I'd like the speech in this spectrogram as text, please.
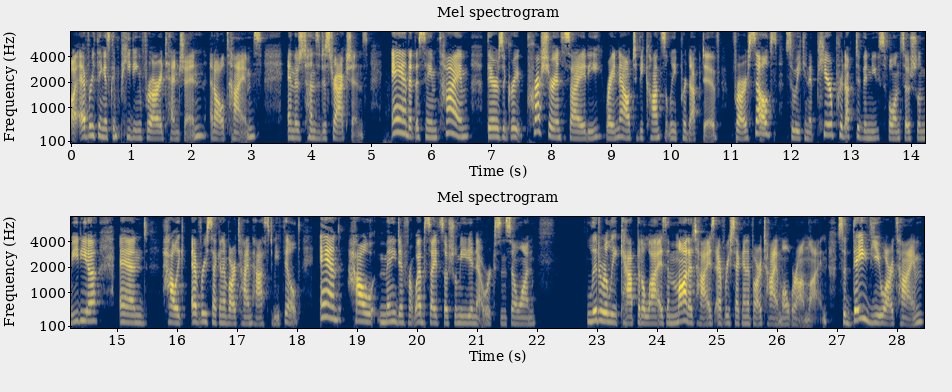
uh, everything is competing for our attention at all times and there's tons of distractions. And at the same time there's a great pressure in society right now to be constantly productive for ourselves so we can appear productive and useful on social media and how like every second of our time has to be filled and how many different websites social media networks and so on literally capitalize and monetize every second of our time while we're online. So they view our time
